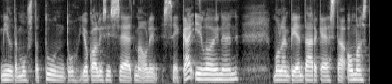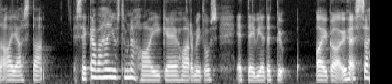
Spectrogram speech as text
miltä musta tuntui, joka oli siis se, että mä olin sekä iloinen molempien tärkeästä omasta ajasta, sekä vähän just semmoinen haikea harmitus, ettei vietetty aikaa yhdessä,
